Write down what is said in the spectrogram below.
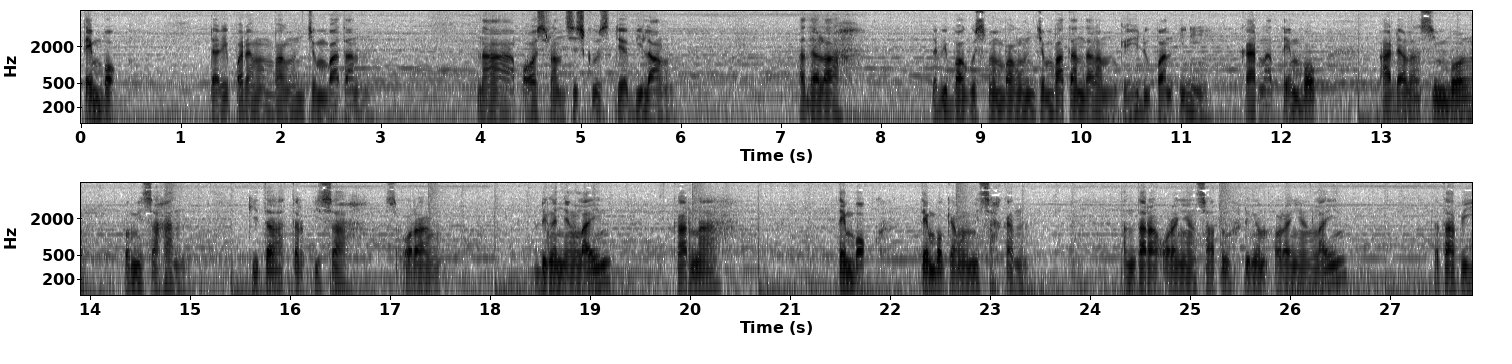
tembok daripada membangun jembatan. Nah, Paus Franciscus dia bilang adalah lebih bagus membangun jembatan dalam kehidupan ini karena tembok adalah simbol pemisahan. Kita terpisah seorang dengan yang lain karena tembok. Tembok yang memisahkan antara orang yang satu dengan orang yang lain. Tetapi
